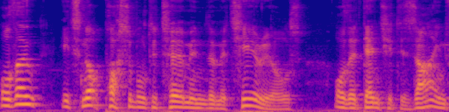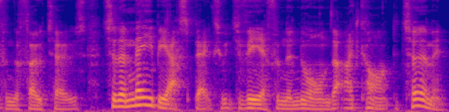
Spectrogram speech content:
Although it's not possible to determine the materials or the denture design from the photos, so there may be aspects which veer from the norm that I can't determine.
